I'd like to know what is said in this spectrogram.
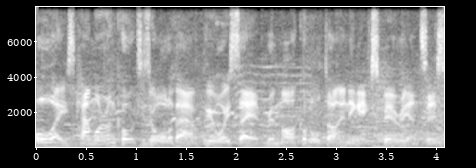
Always. Canmore Uncorked is all about, we always say it, remarkable dining experiences.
